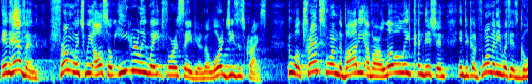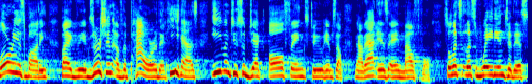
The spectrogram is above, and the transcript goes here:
In heaven, from which we also eagerly wait for a Savior, the Lord Jesus Christ who will transform the body of our lowly condition into conformity with his glorious body by the exertion of the power that he has, even to subject all things to himself. Now, that is a mouthful. So let's, let's wade into this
